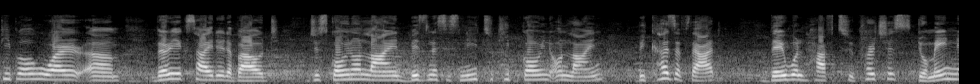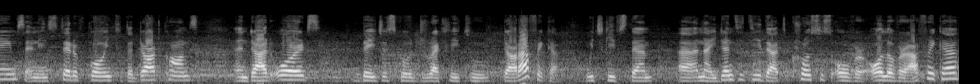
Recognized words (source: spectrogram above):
people who are um, very excited about just going online. Businesses need to keep going online. Because of that, they will have to purchase domain names and instead of going to the .coms and .orgs, they just go directly to .africa, which gives them uh, an identity that crosses over all over Africa.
